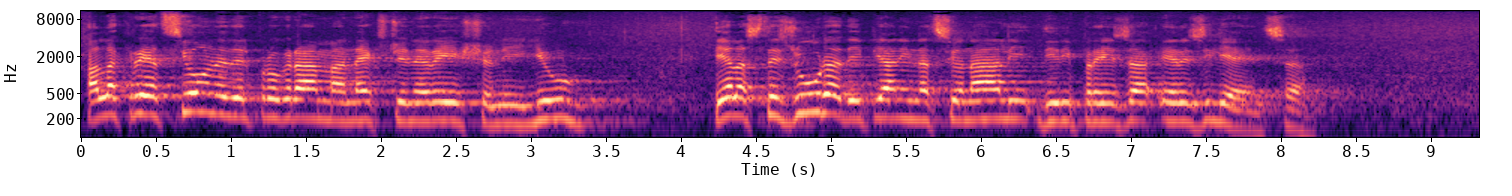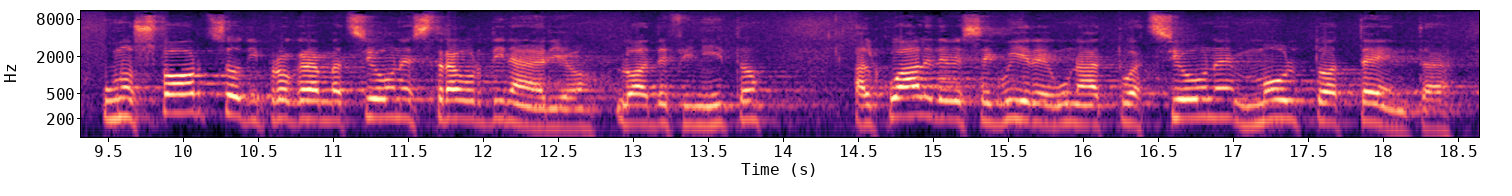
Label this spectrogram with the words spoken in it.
alla creazione del programma Next Generation EU e alla stesura dei piani nazionali di ripresa e resilienza. Uno sforzo di programmazione straordinario, lo ha definito, al quale deve seguire un'attuazione molto attenta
